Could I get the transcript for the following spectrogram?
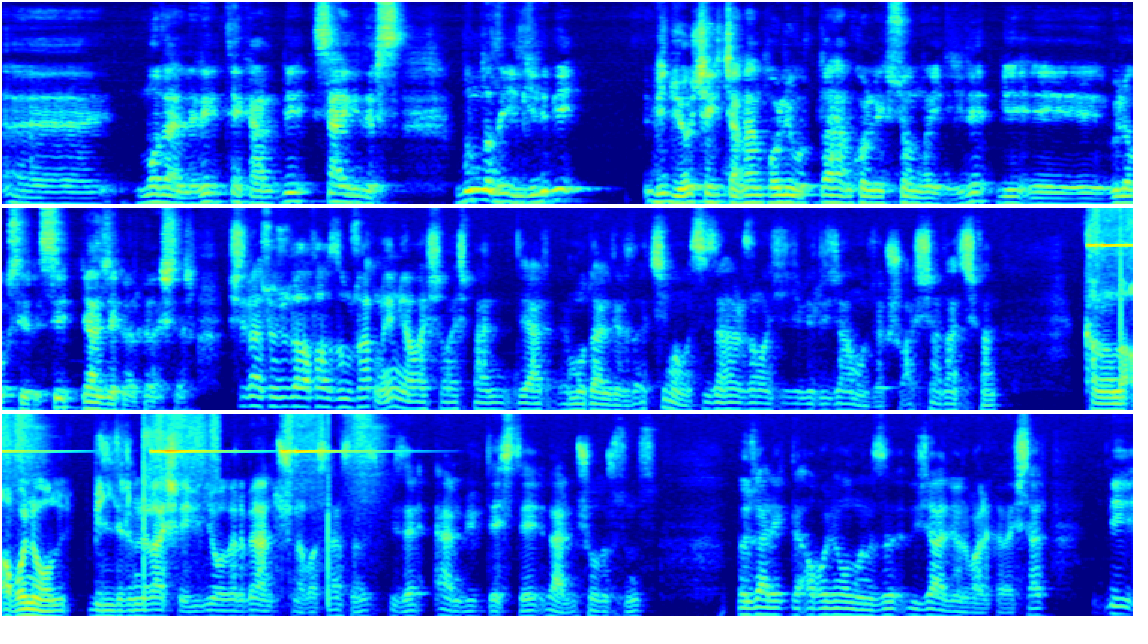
e, modelleri tekrar bir sergileriz. Bununla da ilgili bir video çekeceğim. Hem Hollywood'la hem koleksiyonla ilgili bir e, vlog serisi gelecek arkadaşlar. Şimdi ben sözü daha fazla uzatmayayım. Yavaş yavaş ben diğer modelleri de açayım ama sizden her zamanki gibi bir ricam olacak. Şu aşağıdan çıkan kanala abone ol, bildirimleri aç ve videoları beğen tuşuna basarsanız bize en büyük desteği vermiş olursunuz. Özellikle abone olmanızı rica ediyorum arkadaşlar. Bir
